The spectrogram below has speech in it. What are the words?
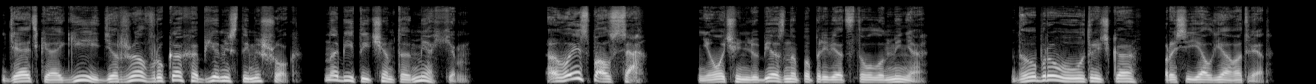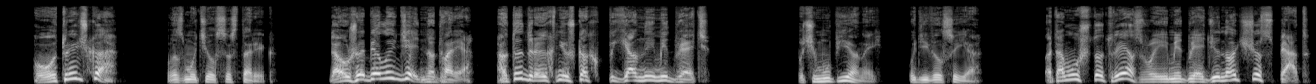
Дядька Агей держал в руках объемистый мешок, набитый чем-то мягким. «Выспался?» Не очень любезно поприветствовал он меня. «Доброе утречко», — просиял я в ответ. «Утречка?» — возмутился старик. «Да уже белый день на дворе, а ты дрыхнешь, как пьяный медведь». «Почему пьяный?» — удивился я. «Потому что трезвые медведи ночью спят,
